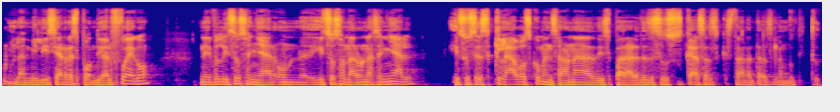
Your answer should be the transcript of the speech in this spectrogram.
La milicia respondió al fuego. Neville hizo, soñar un- hizo sonar una señal y sus esclavos comenzaron a disparar desde sus casas que estaban atrás de la multitud.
